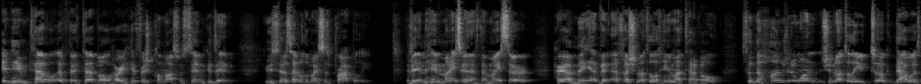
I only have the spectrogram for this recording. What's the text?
In him, Tevel, if they're Tevel, Hari Hifish for Sim Kadir. You set aside all the Meisers properly. V'im him Meiser, if they're Meiser, Hari Ameya ve'echa ha-Tevel, so the 101 shenata that you took, that was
